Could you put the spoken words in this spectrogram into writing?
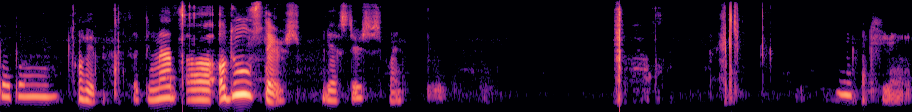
bum bum Okay, selecting map. Uh, I'll do stairs. Yeah, stairs is fine. Okay.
